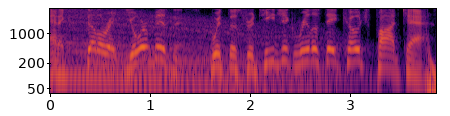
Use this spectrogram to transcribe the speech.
and accelerate your business with the Strategic Real Estate Coach podcast.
